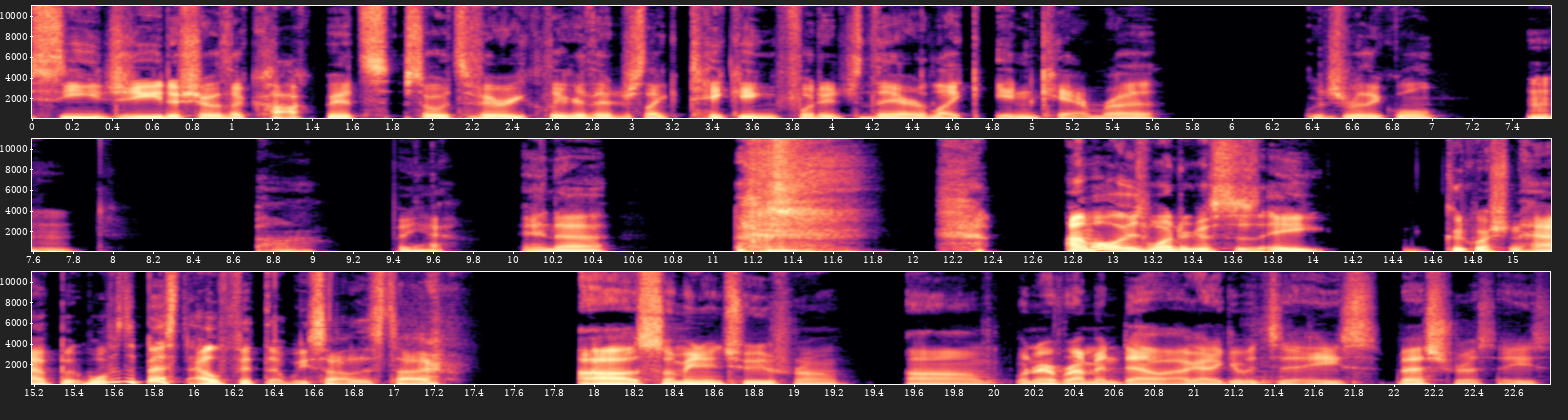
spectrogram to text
CG to show the cockpits, so it's very clear they're just like taking footage there like in camera, which is really cool. Mm-hmm. Uh, but yeah, and uh, I'm always wondering. This is a good question to have, but what was the best outfit that we saw this time? Oh, so many to choose from. Um, whenever I'm in doubt, I gotta give it to Ace. Best dress Ace.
